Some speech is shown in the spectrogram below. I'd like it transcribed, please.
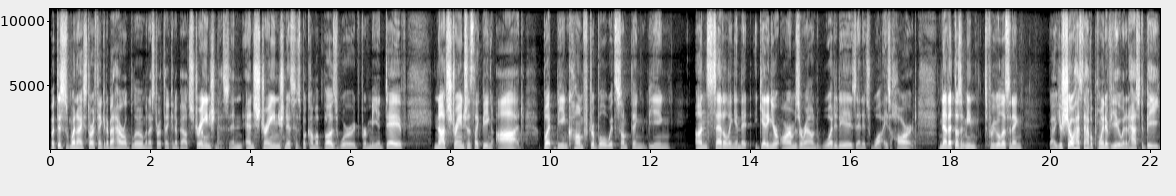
but this is when I start thinking about Harold Bloom and I start thinking about strangeness. And and strangeness has become a buzzword for me and Dave. Not strangeness like being odd, but being comfortable with something being unsettling and that getting your arms around what it is and it's what is hard. Now that doesn't mean for you listening, Uh, your show has to have a point of view, and it has to be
